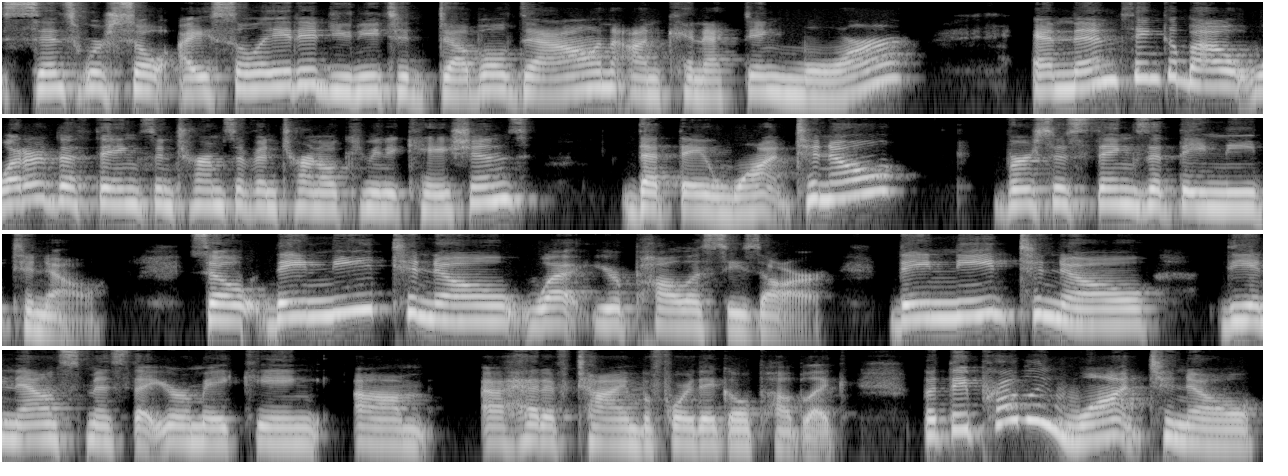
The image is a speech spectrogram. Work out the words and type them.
since we're so isolated, you need to double down on connecting more. And then think about what are the things in terms of internal communications that they want to know versus things that they need to know. So they need to know what your policies are. They need to know the announcements that you're making um, ahead of time before they go public. But they probably want to know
